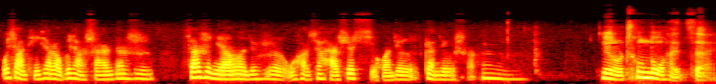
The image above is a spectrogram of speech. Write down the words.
我想停下来，我不想杀人，但是三十年了，就是我好像还是喜欢这个干这个事儿。嗯那种冲动还在，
